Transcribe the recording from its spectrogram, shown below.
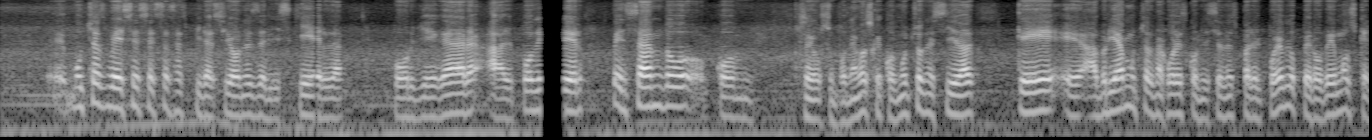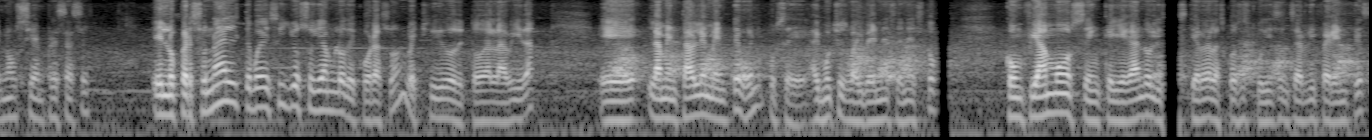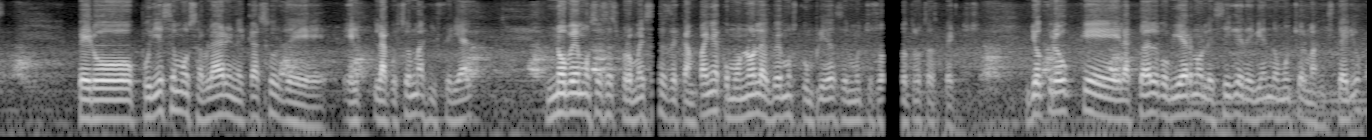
eh, muchas veces estas aspiraciones de la izquierda por llegar al poder pensando con, suponemos que con mucha honestidad, que eh, habría muchas mejores condiciones para el pueblo, pero vemos que no siempre es así. En lo personal, te voy a decir, yo soy AMLO de corazón, lo he sido de toda la vida. Eh, lamentablemente, bueno, pues eh, hay muchos vaivenes en esto. Confiamos en que llegando a la izquierda las cosas pudiesen ser diferentes, pero pudiésemos hablar en el caso de la cuestión magisterial, no vemos esas promesas de campaña como no las vemos cumplidas en muchos otros aspectos. Yo creo que el actual gobierno le sigue debiendo mucho al magisterio,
